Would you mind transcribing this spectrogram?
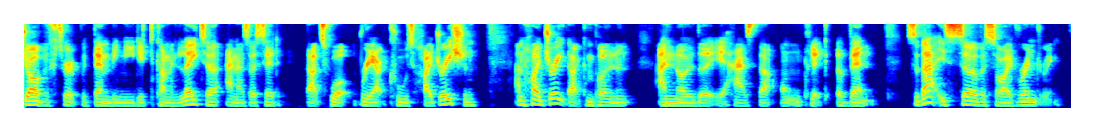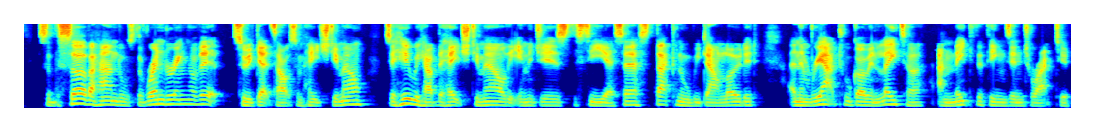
JavaScript would then be needed to come in later, and as I said, that's what React calls hydration, and hydrate that component and know that it has that on-click event. So that is server-side rendering. So the server handles the rendering of it, so it gets out some HTML. So here we have the HTML, the images, the CSS, that can all be downloaded, and then React will go in later and make the things interactive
